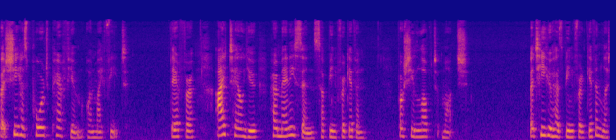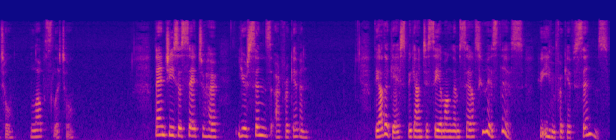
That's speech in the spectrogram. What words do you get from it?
but she has poured perfume on my feet. Therefore, I tell you, her many sins have been forgiven, for she loved much. But he who has been forgiven little loves little. Then Jesus said to her, Your sins are forgiven. The other guests began to say among themselves, Who is this who even forgives sins?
